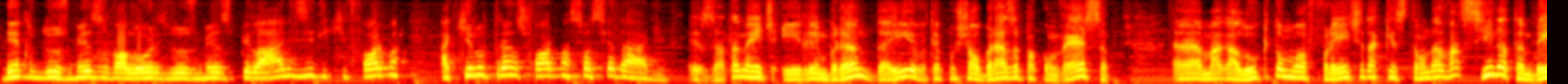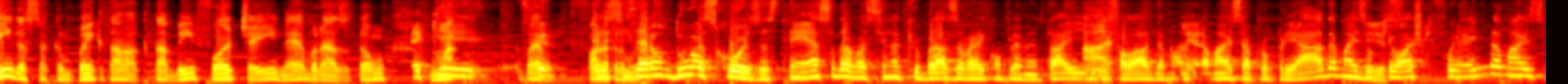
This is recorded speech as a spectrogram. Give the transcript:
dentro dos mesmos valores, dos mesmos pilares e de que forma aquilo transforma a sociedade. Exatamente. E lembrando daí, vou até puxar o brasa para a conversa, uh, Magalu que tomou a frente da questão da vacina também, dessa campanha que está que tá bem forte aí, né, Brasa? Então, é que uma... Vai, eles fizeram duas coisas. Tem essa da vacina que o Brasa vai complementar e, ah, e falar da maneira mais apropriada, mas isso. o que eu acho que foi ainda mais,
